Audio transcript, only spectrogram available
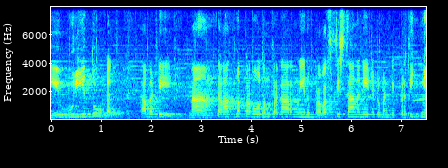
ఏ ఊరి ఎందు ఉండదు. కాబట్టి నా అంతరాత్మ ప్రబోధం ప్రకారం నేను ప్రవర్తిస్తాననేటటువంటి ప్రతిజ్ఞ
